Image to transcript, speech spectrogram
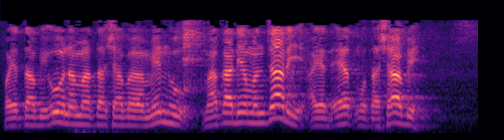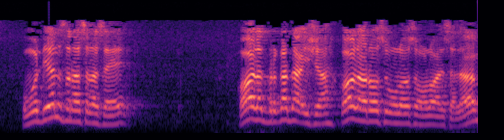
fa yattabi'una ma tasyabaha minhu maka dia mencari ayat-ayat mutasyabih. Kemudian setelah selesai qalat berkata Aisyah qala Rasulullah sallallahu alaihi wasallam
